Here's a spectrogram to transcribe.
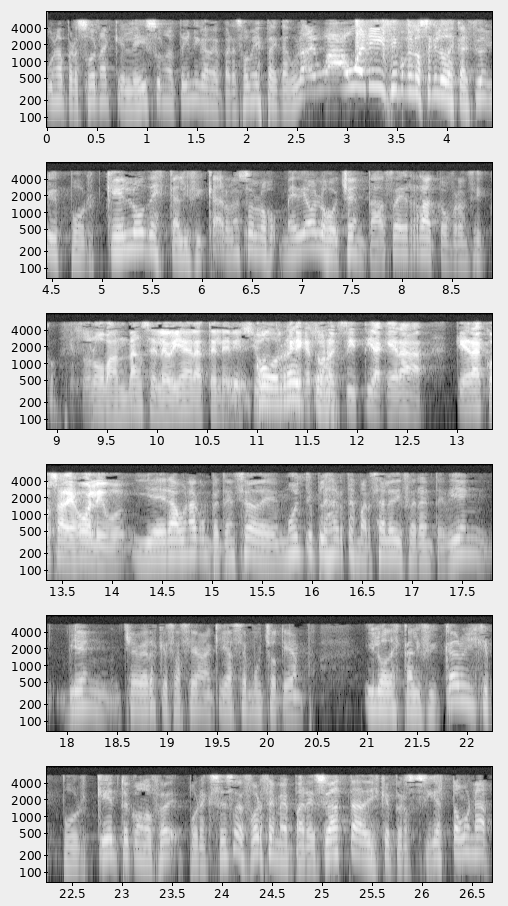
una persona que le hizo una técnica me pareció muy espectacular. ¡Wow! Buenísimo, que no sé qué lo descalificó. Y ¿por qué lo descalificaron? Eso en los mediados de los 80, hace rato, Francisco. Que solo Van se le veía en la televisión. correcto. que eso no existía, que era que era cosa de Hollywood. Y era una competencia de múltiples artes marciales diferentes, bien, bien chéveres que se hacían aquí hace mucho tiempo. Y lo descalificaron y dije, ¿por qué? Entonces cuando fue por exceso de fuerza me pareció hasta, dije, pero si esto es una,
